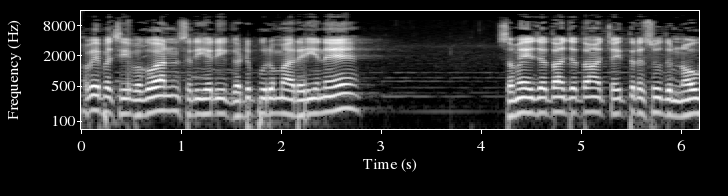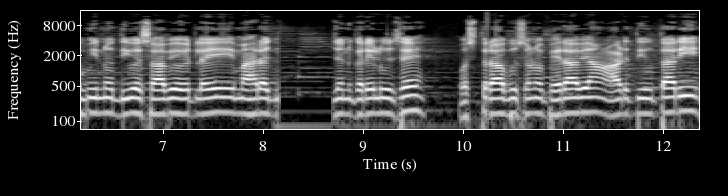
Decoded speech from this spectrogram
હવે પછી ભગવાન શ્રીહરિ ગઢપુરમાં રહીને સમય જતા જતા ચૈત્ર સુદ નવમીનો દિવસ આવ્યો એટલે એ મહારાજ જન કરેલું છે. વસ્ત્રાભૂષણો પહેરાવ્યા, આરતી ઉતારી,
